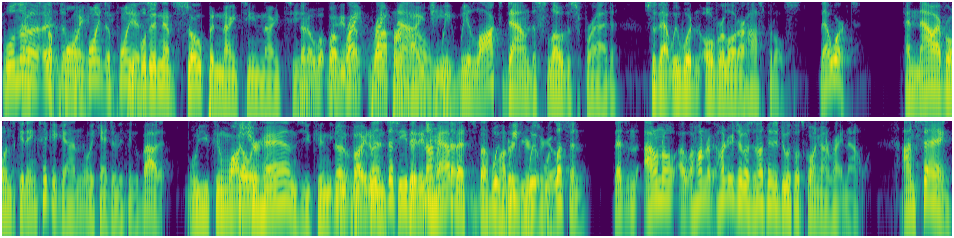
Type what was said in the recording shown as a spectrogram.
Well, no, That's uh, no, the, point. The point, the point people is, didn't have soap in 1919. No, no, but right, right now, hygiene. we, we locked down to slow the spread so that we wouldn't overload our hospitals. That worked. And now everyone's getting sick again. and We can't do anything about it. well, you can wash So- your hands. You can No, eat vitamin C. They didn't no, no, have that stuff 100 we- years we- ago. Listen, that's, I don't know. 100, 100 years ago has nothing to do with what's going on right now. I'm saying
